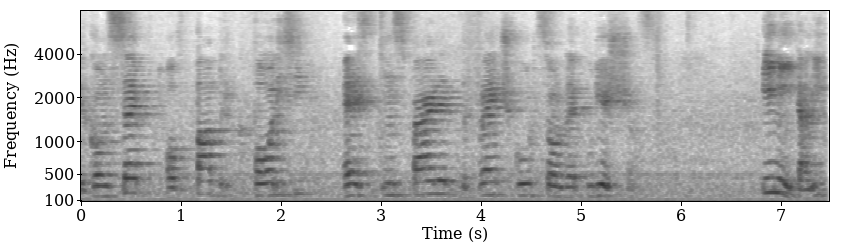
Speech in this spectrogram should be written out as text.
The concept of public policy has inspired the French courts on repudiations. In Italy,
